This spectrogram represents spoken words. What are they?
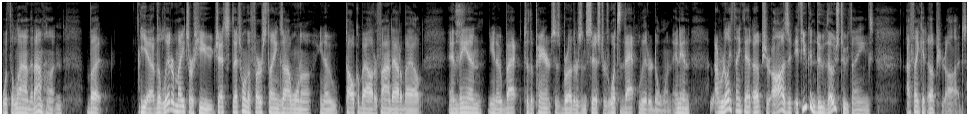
with the line that I'm hunting, but yeah, the litter mates are huge. That's that's one of the first things I want to you know talk about or find out about, and then you know back to the parents as brothers and sisters. What's that litter doing? And then I really think that ups your odds if, if you can do those two things. I think it ups your odds.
